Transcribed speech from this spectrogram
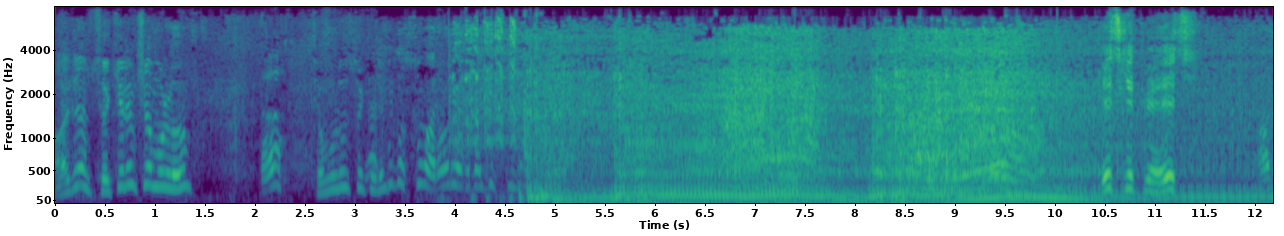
Adem sökerim çamurluğum. Ha? Çamurluğu sökerim. Şurada su var. Oraya kadar gitsin. Hiç gitmiyor hiç. Hadi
